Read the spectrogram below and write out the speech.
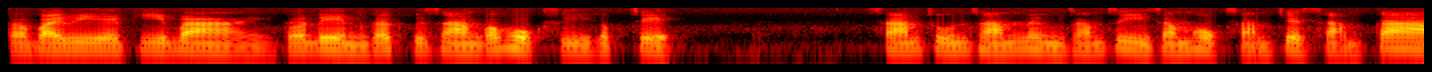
ต่อไป VIP บ่าย ตัวเด่นก็คือสามกับหกสี่กับเจ็ดสามศูนย์สามหนึ่งสามสี่สามหกสามเจ็ดสามเก้า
